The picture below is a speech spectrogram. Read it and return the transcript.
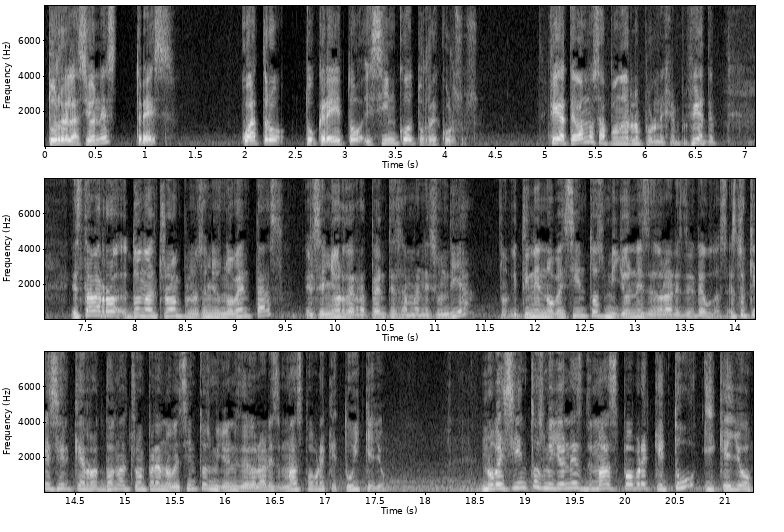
Tus relaciones. Tres. Cuatro, tu crédito. Y cinco, tus recursos. Fíjate, vamos a ponerlo por un ejemplo. Fíjate, estaba Donald Trump en los años 90. El señor de repente se amanece un día y tiene 900 millones de dólares de deudas. Esto quiere decir que Donald Trump era 900 millones de dólares más pobre que tú y que yo. 900 millones más pobre que tú y que yo.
